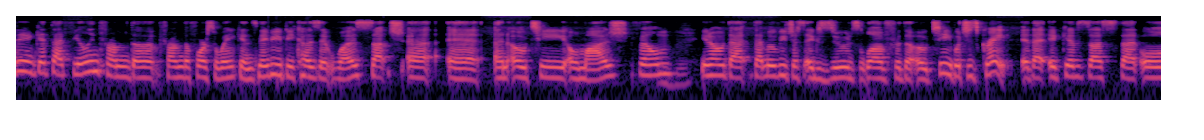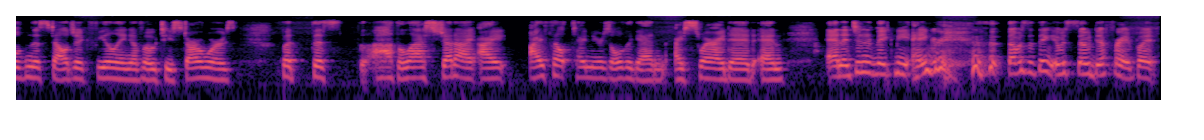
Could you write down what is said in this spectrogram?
I didn't get that feeling from the from the Force Awakens. Maybe because it was such a, a an OT homage film. Mm-hmm. You know that that movie just exudes love for the OT, which is great. It, that it gives us that old nostalgic feeling of OT Star Wars. But this, ah, the Last Jedi, I I felt 10 years old again. I swear I did. And and it didn't make me angry. that was the thing. It was so different, but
